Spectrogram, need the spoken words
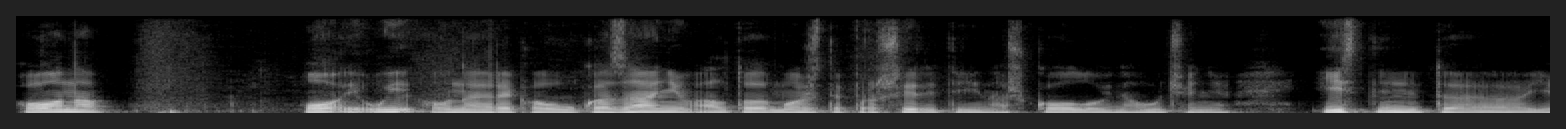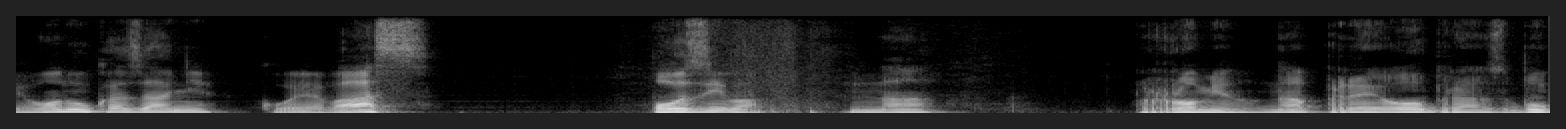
ona, o, ona je rekla u ukazanju, ali to možete proširiti i na školu i na učenje. Istinito je ono ukazanje koje vas poziva na promjenu, na preobrazbu.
